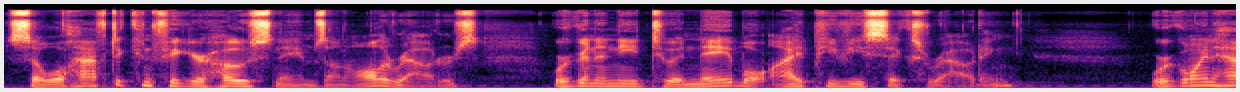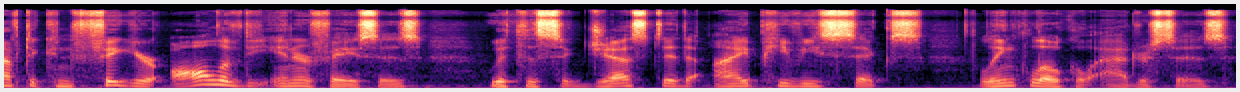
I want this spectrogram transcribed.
So we'll have to configure host names on all the routers. We're going to need to enable IPv6 routing. We're going to have to configure all of the interfaces with the suggested IPv6 link local addresses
